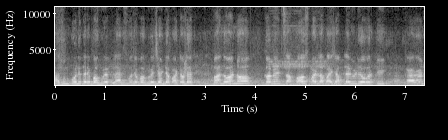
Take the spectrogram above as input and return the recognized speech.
अजून कोणीतरी भगवे फ्लॅग्समध्ये भगवे झेंडे पाठवलेत. बांधवांनो कमेंटचा पाऊस पडला पाहिजे आपल्या व्हिडिओवरती. कारण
